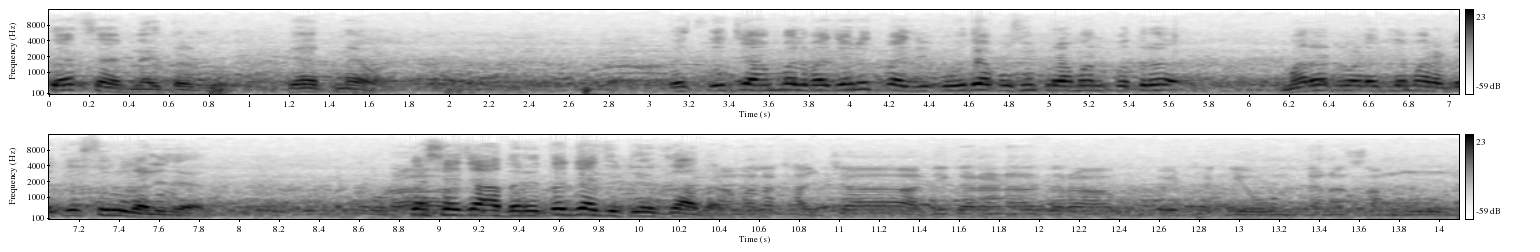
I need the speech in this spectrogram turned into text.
त्यात साहेब नाही तडजोड त्यात नाही होत तर त्याची अंमलबजावणीच पाहिजे की उद्यापासून प्रमाणपत्र मराठवाड्यातले मराठीचे सुरू झालेले आहेत पण थोडा कशाच्या आधारे तर गॅजेटियरच्या आधारे. आम्हाला खालच्या अधिकाऱ्यांना जरा बैठक घेऊन त्यांना सांगून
